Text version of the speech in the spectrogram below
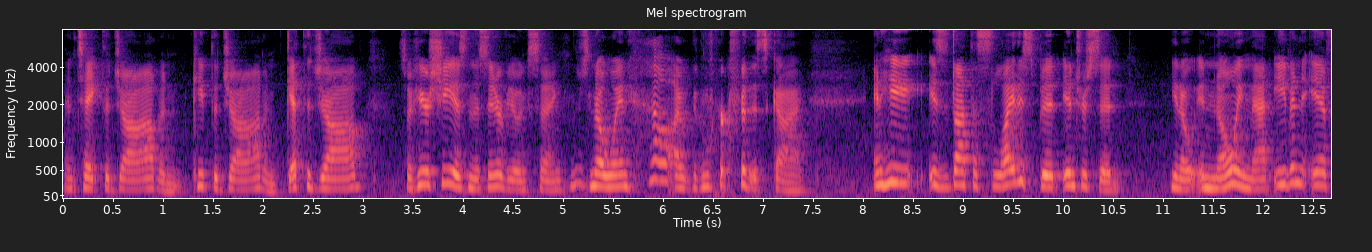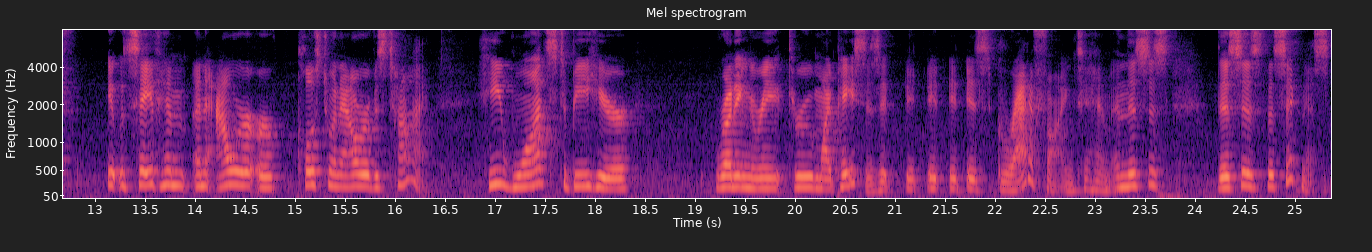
and take the job and keep the job and get the job. So here she is in this interviewing saying, There's no way in hell I could work for this guy. And he is not the slightest bit interested, you know, in knowing that, even if it would save him an hour or close to an hour of his time. He wants to be here running re- through my paces. It, it, it, it is gratifying to him. And this is this is the sickness.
